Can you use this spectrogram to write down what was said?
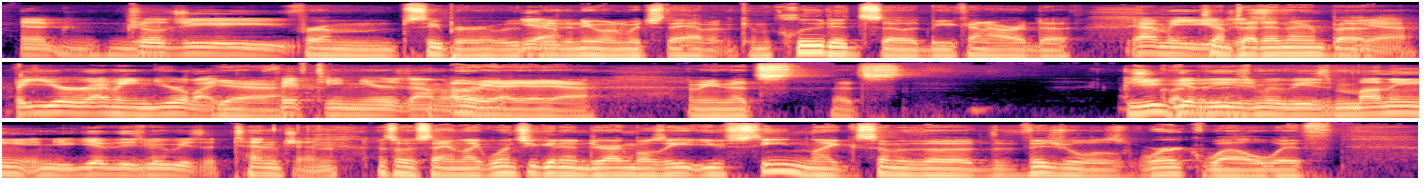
and a trilogy. from Super would Yeah. be the new one, which they haven't concluded, so it'd be kind of hard to. Yeah, I mean, Jump just- that in there, but- yeah, but you're, I mean, you're like Yeah. 15 years down the road. Oh yeah, yeah, yeah. I mean, that's that's Because you give these movies money and you give these movies attention. that's what I'm saying. Like once you get into Dragon Ball Z, you've seen like some of the the visuals work well with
